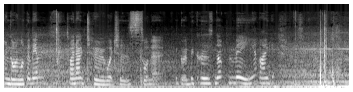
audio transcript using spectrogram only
and go and look at them. So I know two which is sort of good because not me I get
